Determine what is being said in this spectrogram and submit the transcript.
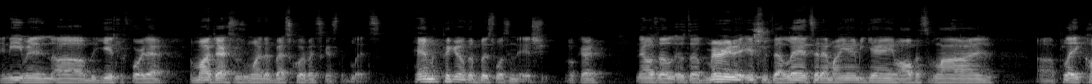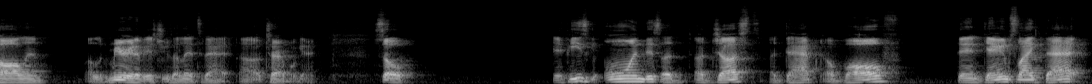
and even uh, the years before that, Lamar Jackson was one of the best quarterbacks against the blitz. Him picking up the blitz wasn't the issue. Okay, now it was, a, it was a myriad of issues that led to that Miami game: offensive line, uh, play calling, a myriad of issues that led to that uh, terrible game. So if he's on this adjust, adapt, evolve, then games like that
